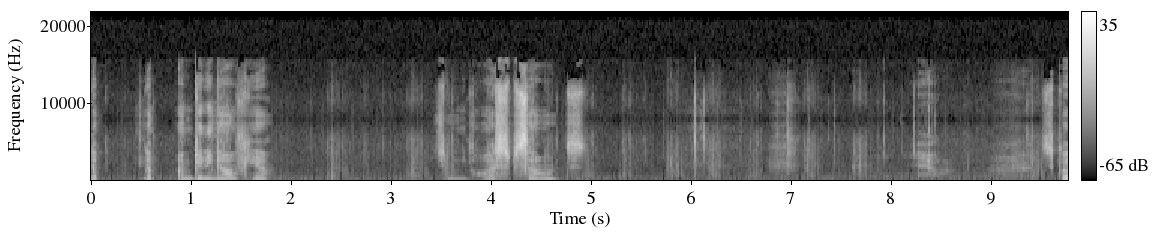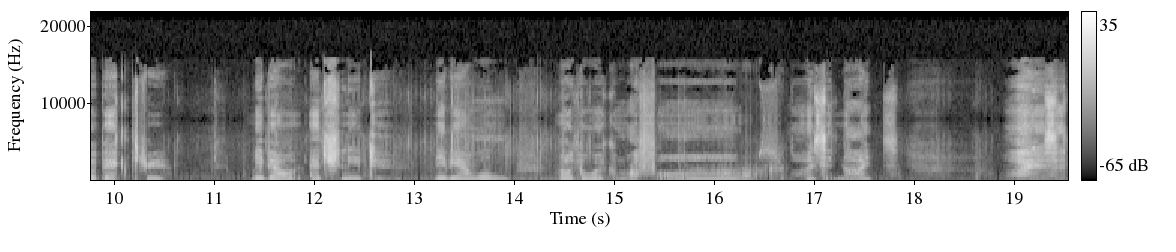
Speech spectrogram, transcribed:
Nope, nope, I'm getting off here. Some ghast sounds. Yeah. Let's go back through. Maybe I'll actually do. Maybe I will rather work on my farms. Why is it night? Why is it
